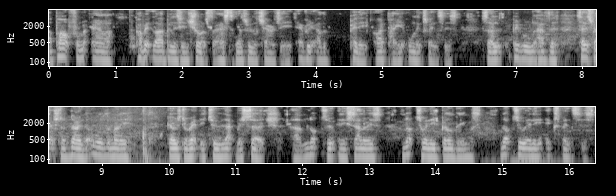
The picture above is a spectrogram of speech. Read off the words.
Apart from our public liability insurance that has to go through the charity, every other penny I pay all expenses. So people will have the satisfaction of knowing that all the money goes directly to that research, um, not to any salaries, not to any buildings, not to any expenses.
